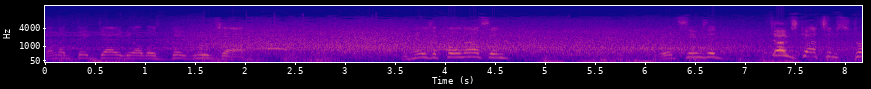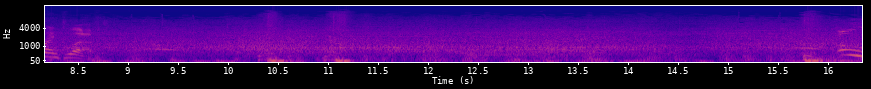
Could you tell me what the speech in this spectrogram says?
Can't let Big Daddy get all those big moves off. And here's a full Nelson. It seems that Doug's got some strength left. Oh!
